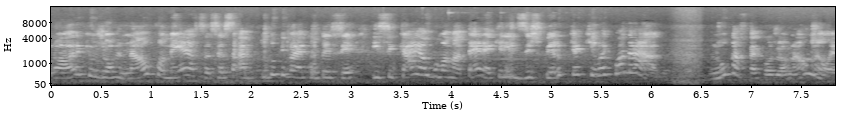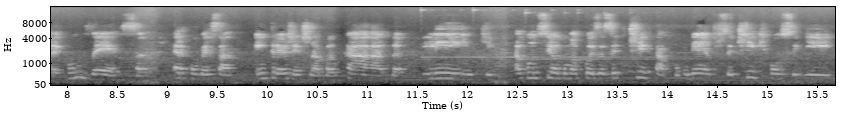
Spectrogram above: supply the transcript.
na hora que o jornal começa, você sabe tudo o que vai acontecer. E se cai alguma matéria, é aquele desespero porque aquilo é quadrado. No Café com Jornal, não, era conversa, era conversar entre a gente na bancada, link, acontecia alguma coisa, você tinha que estar por dentro, você tinha que conseguir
